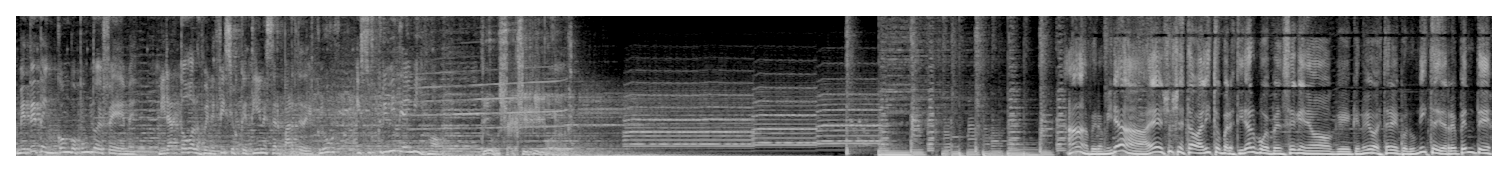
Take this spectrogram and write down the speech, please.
Metete en congo.fm, mira todos los beneficios que tiene ser parte del club y suscríbete ahí mismo. Club Sexy People. Pero mirá, eh, yo ya estaba listo para estirar porque pensé que no, que, no iba a estar el columnista y de repente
